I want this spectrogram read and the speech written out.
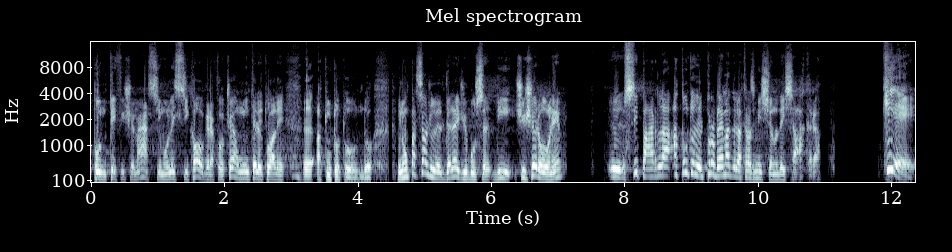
pontefice massimo, lessicografo, cioè un intellettuale eh, a tutto tondo. In un passaggio del De Legibus di Cicerone eh, si parla appunto del problema della trasmissione dei sacra. Chi è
